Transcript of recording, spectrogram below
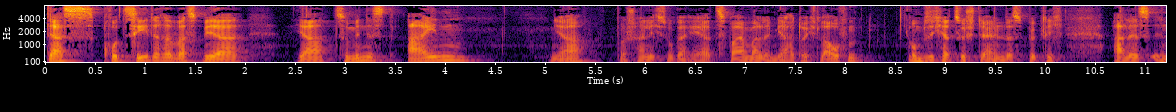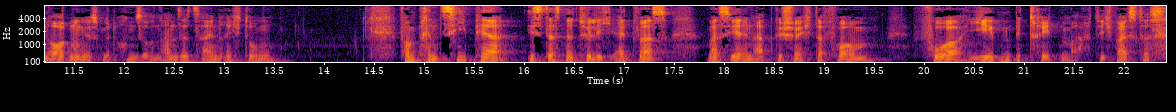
das Prozedere, was wir ja zumindest ein, ja, wahrscheinlich sogar eher zweimal im Jahr durchlaufen, um sicherzustellen, dass wirklich alles in Ordnung ist mit unseren Ansatzeinrichtungen. Vom Prinzip her ist das natürlich etwas, was ihr in abgeschwächter Form vor jedem Betreten macht. Ich weiß, das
